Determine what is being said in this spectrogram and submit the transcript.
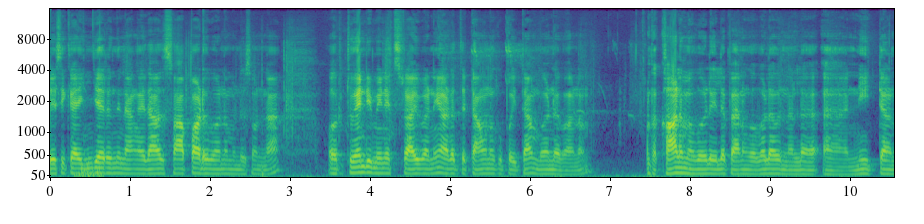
பேசிக்காக இங்கேருந்து நாங்கள் ஏதாவது சாப்பாடு வேணும்னு சொன்னால் ஒரு டுவெண்ட்டி மினிட்ஸ் ட்ரைவ் பண்ணி அடுத்த டவுனுக்கு போய் தான் வேண்ட வேணும். இப்போ காலம வேலையில் பாருங்கள் எவ்வளவு நல்ல நீட்டான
